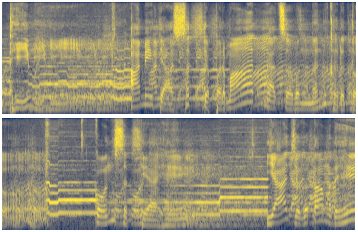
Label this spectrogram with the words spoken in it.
धीमहि। आम्ही त्या सत्य परमात्म्याचं वंदन करतो। कोण सत्य आहे? या जगतामध्ये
